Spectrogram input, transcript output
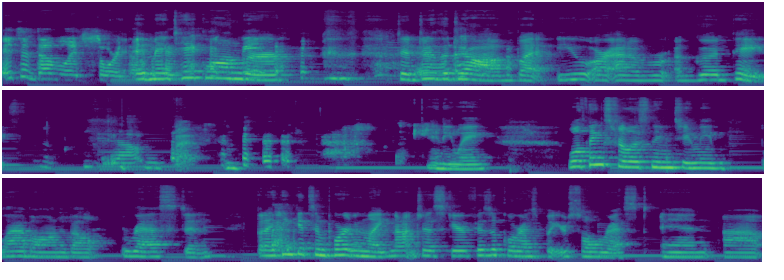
It's a double-edged sword. Though, It may take longer to do the job, but you are at a, a good pace. yeah. But anyway, well, thanks for listening to me blab on about rest and but I think it's important, like not just your physical rest, but your soul rest and uh,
